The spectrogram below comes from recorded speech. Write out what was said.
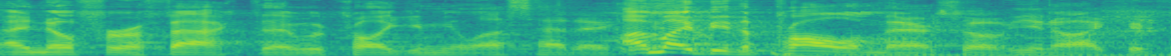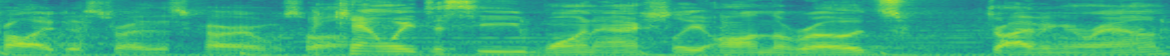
I know for a fact that it would probably give me less headache. I might be the problem there, so you know I could probably destroy this car as well. I can't wait to see one actually on the roads driving around.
